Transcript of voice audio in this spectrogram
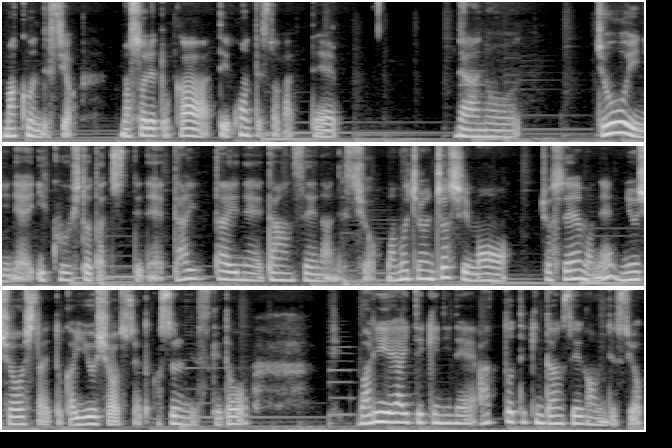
巻くんですよ。まあ、それとかっていうコンテストがあって。であの上位にね行く人たちってね大体ね男性なんですよ。まあ、もちろん女子も女性もね入賞したりとか優勝したりとかするんですけど割合的にね圧倒的に男性が多いんですよ。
